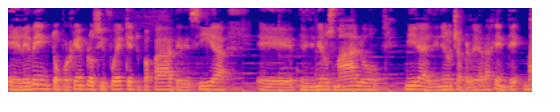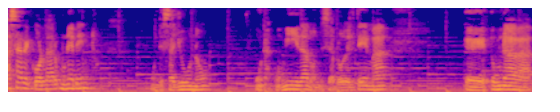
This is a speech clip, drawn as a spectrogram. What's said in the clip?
el evento, por ejemplo, si fue que tu papá te decía eh, el dinero es malo, mira, el dinero echa a perder a la gente, vas a recordar un evento, un desayuno, una comida donde se habló del tema, eh, una,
